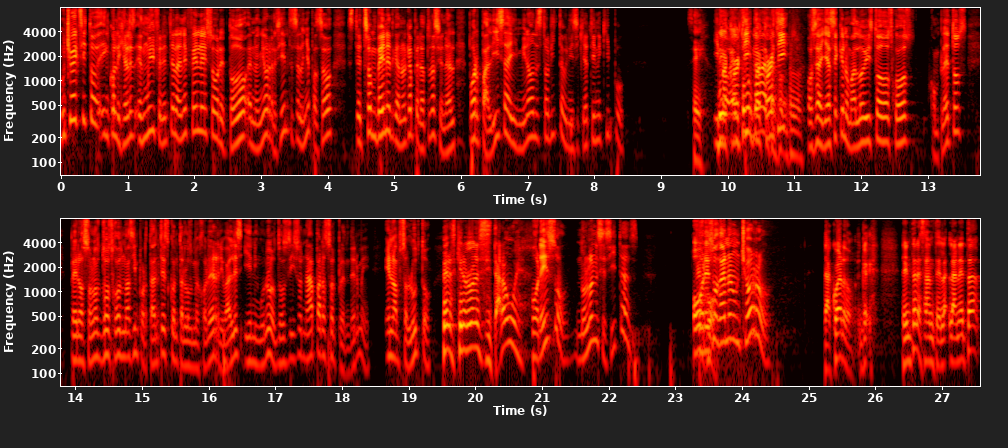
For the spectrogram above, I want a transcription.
Mucho éxito en colegiales es muy diferente a la NFL, sobre todo en años recientes. El año pasado, Stetson Bennett ganó el campeonato nacional por paliza y mira dónde está ahorita, ni siquiera tiene equipo. Sí. Y Digo, McCarthy, persona- o sea, ya sé que nomás lo he visto dos juegos completos, pero son los dos juegos más importantes contra los mejores rivales y en ninguno de los dos hizo nada para sorprenderme, en lo absoluto. Pero es que no lo necesitaron, güey. Por eso, no lo necesitas. Ojo. Por eso ganan un chorro. De acuerdo. Interesante. La, neta,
